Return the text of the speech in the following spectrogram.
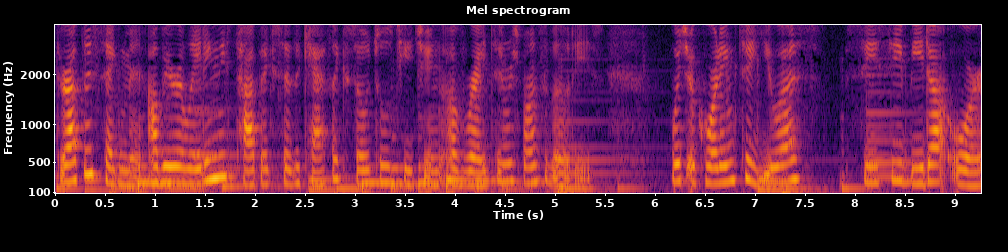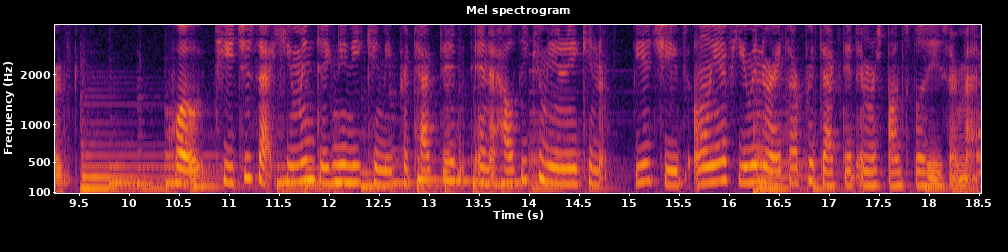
Throughout this segment, I'll be relating these topics to the Catholic social teaching of rights and responsibilities, which, according to usccb.org, quote, teaches that human dignity can be protected and a healthy community can be achieved only if human rights are protected and responsibilities are met.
